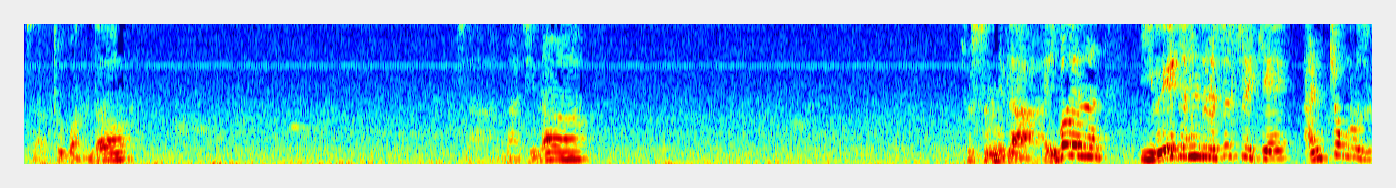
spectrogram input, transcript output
자, 두 번 더. 자, 마지막. 좋습니다. 이번에는 이 웨이저 핸들을 쓸 수 있게 안쪽으로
